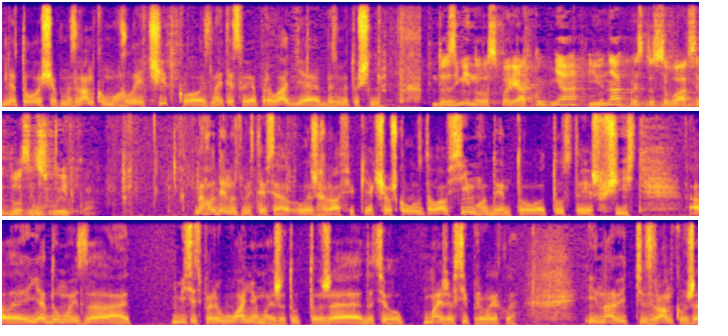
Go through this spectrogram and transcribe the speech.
для того, щоб ми зранку могли чітко знайти своє приладдя без метушні. До зміни розпорядку дня юнак пристосувався досить швидко. На годину змістився лише графік. Якщо в школу здавав 7 годин, то тут стаєш в 6. Але я думаю, за місяць перебування майже тут, то вже до цього майже всі привикли. І навіть зранку вже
